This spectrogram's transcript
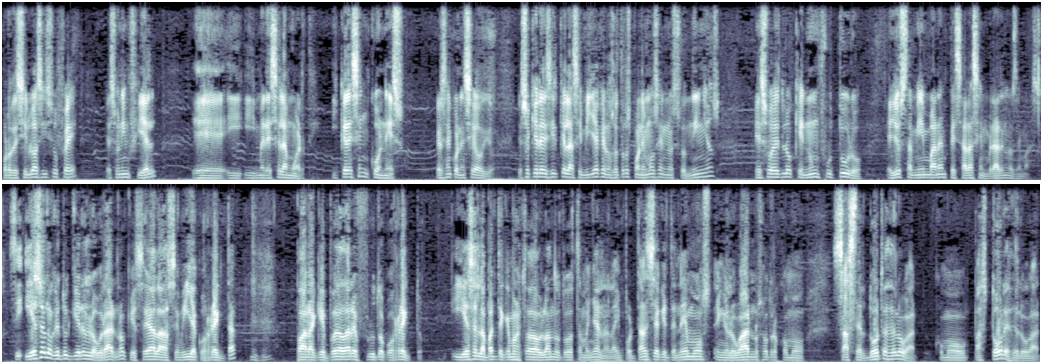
por decirlo así, su fe, es un infiel eh, y, y merece la muerte. Y crecen con eso, crecen con ese odio. Eso quiere decir que la semilla que nosotros ponemos en nuestros niños, eso es lo que en un futuro ellos también van a empezar a sembrar en los demás. Sí, y eso es lo que tú quieres lograr, ¿no? Que sea la semilla correcta para que pueda dar el fruto correcto. Y esa es la parte que hemos estado hablando toda esta mañana, la importancia que tenemos en el hogar nosotros como sacerdotes del hogar, como pastores del hogar.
